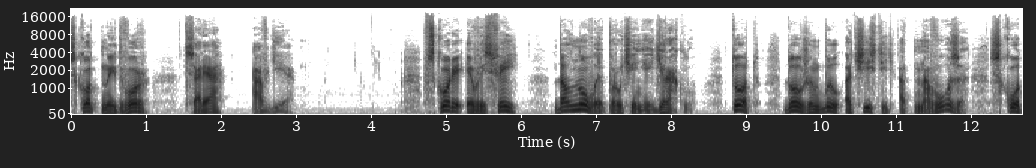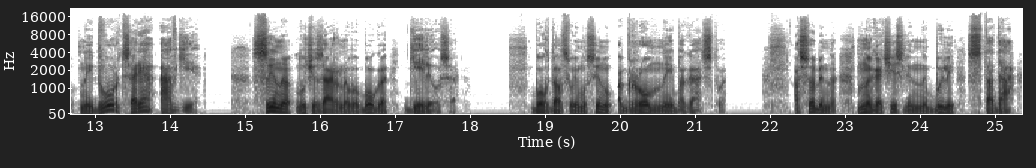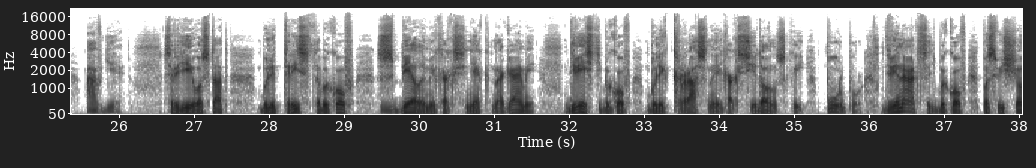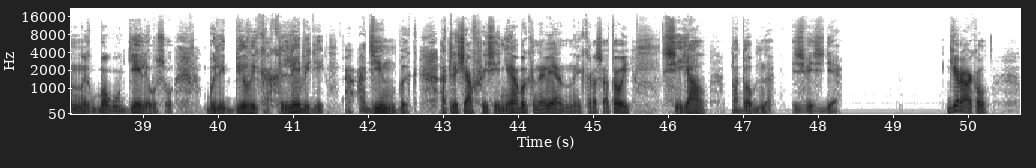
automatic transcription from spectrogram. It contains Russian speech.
Скотный двор царя Авгия. Вскоре Эврисфей дал новое поручение Гераклу. Тот должен был очистить от навоза скотный двор царя Авгия, сына лучезарного бога Гелиоса. Бог дал своему сыну огромные богатства. Особенно многочисленны были стада Авгия. Среди его стад были 300 быков с белыми, как снег, ногами, 200 быков были красные, как сидонский пурпур, 12 быков, посвященных богу Гелиусу, были белы, как лебеди, а один бык, отличавшийся необыкновенной красотой, сиял, подобно звезде. Геракл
